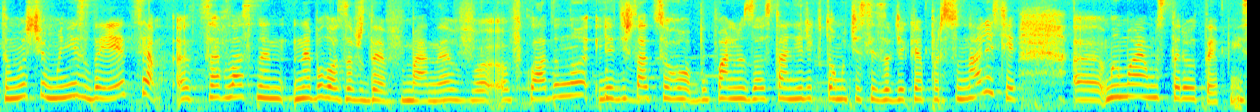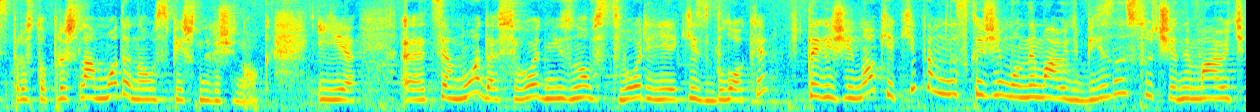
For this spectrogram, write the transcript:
тому що мені здається, це власне не було завжди в мене вкладено. Я дійшла цього буквально за останній рік, в тому числі завдяки персоналіті. Е, Ми маємо стереотипність. Просто прийшла мода на успішних жінок. І е, ця мода сьогодні знов створює якісь блоки в тих жінок, які там, не скажімо, не мають бізнесу, чи не мають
